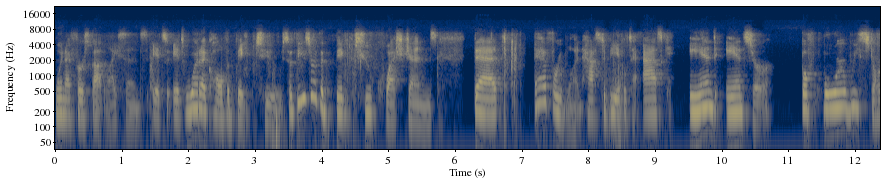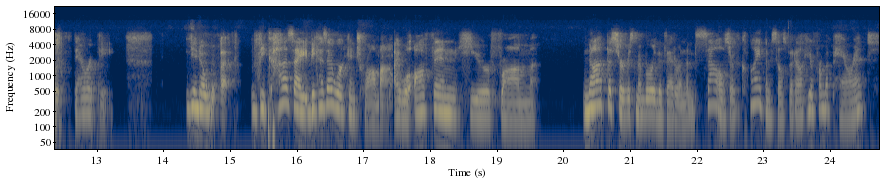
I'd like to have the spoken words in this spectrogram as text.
when I first got licensed, it's it's what I call the big two. So these are the big two questions that everyone has to be able to ask and answer before we start therapy. You know, uh, because I because I work in trauma, I will often hear from not the service member or the veteran themselves or the client themselves, but I'll hear from a parent,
